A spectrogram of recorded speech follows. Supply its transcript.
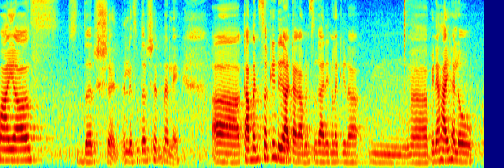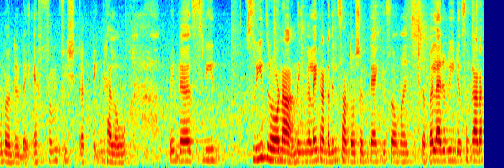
മായാ സുദർശൻ അല്ലേ? സുദർശൻ എന്നല്ലേ? കമൻസൊക്കെ ഇടുക കേട്ടോ കമൻസ് കാര്യങ്ങളൊക്കെ ഇടുക പിന്നെ ഹായ് ഹലോ എന്ന് പറഞ്ഞിട്ടുണ്ട്. F M fish cutting hello പിന്നെ ശ്രീ ശ്രീ ദ്രോണ നിങ്ങളെ കണ്ടതിൽ സന്തോഷം. താങ്ക് യു സോ മച്ച് അപ്പോൾ എല്ലാവരും വീഡിയോസ് കാണാൻ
